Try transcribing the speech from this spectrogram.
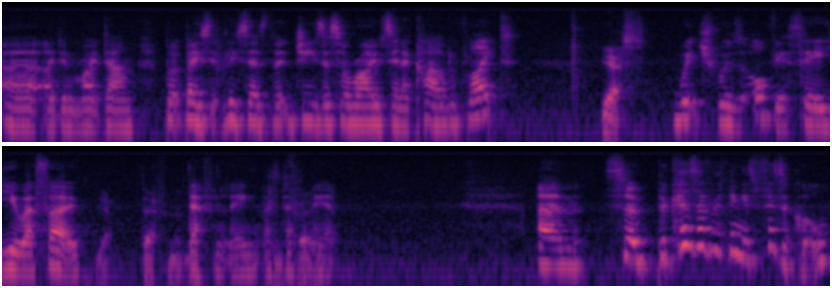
uh, I didn't write down, but basically says that Jesus arrives in a cloud of light, Yes. which was obviously a UFO. Yeah. Definitely. Definitely, that's definitely it. Um, so, because everything is physical,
